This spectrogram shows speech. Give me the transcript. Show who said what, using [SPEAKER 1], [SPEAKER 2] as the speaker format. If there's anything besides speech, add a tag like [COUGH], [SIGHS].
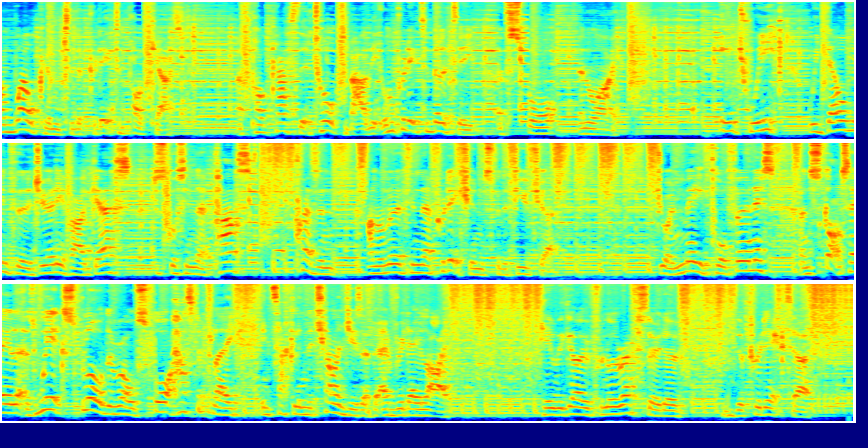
[SPEAKER 1] And welcome to the Predictor Podcast, a podcast that talks about the unpredictability of sport and life. Each week, we delve into the journey of our guests, discussing their past, present, and unearthing their predictions for the future. Join me, Paul Furness, and Scott Taylor as we explore the role sport has to play in tackling the challenges of everyday life. Here we go for another episode of The Predictor.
